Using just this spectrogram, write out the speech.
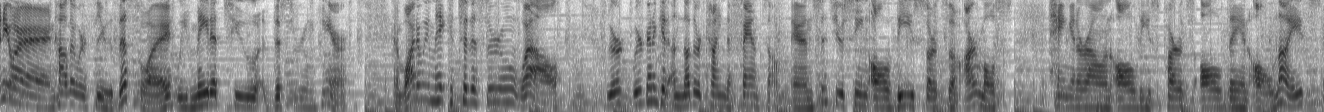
Anyway, now that we're through this way, we've made it to this room here. And why do we make it to this room? Well, we're, we're gonna get another kind of phantom. And since you're seeing all these sorts of Armos hanging around all these parts all day and all night,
